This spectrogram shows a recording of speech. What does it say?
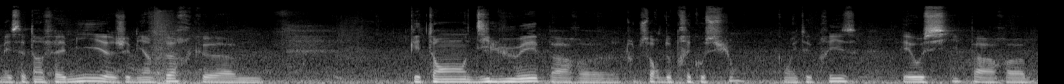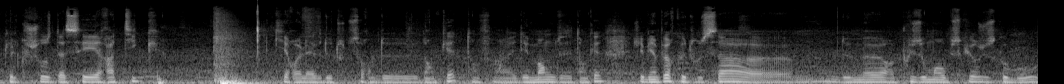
Mais cette infamie, j'ai bien peur que étant dilué par euh, toutes sortes de précautions qui ont été prises et aussi par euh, quelque chose d'assez erratique qui relève de toutes sortes d'enquêtes, enfin, et des manques de cette enquête. J'ai bien peur que tout ça euh, demeure plus ou moins obscur jusqu'au bout.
